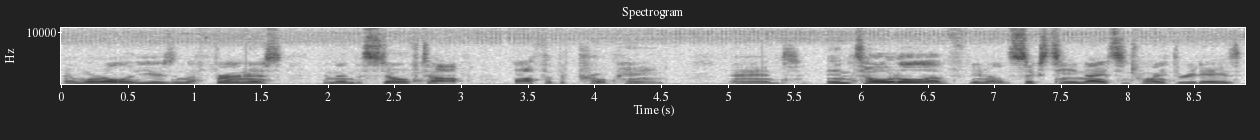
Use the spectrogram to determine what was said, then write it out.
and we're only using the furnace and then the stove top off of the propane. And in total of, you know, 16 nights and 23 days,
